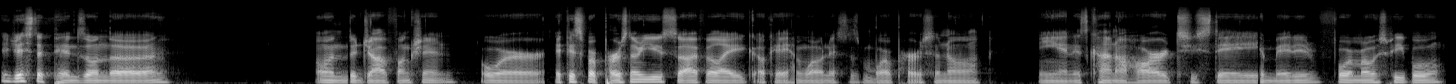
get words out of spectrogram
it just depends on the on the job function or if it's for personal use. So I feel like okay, wellness is more personal and it's kind of hard to stay committed for most people.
